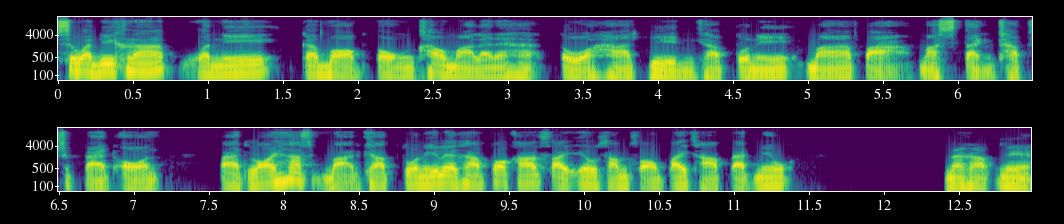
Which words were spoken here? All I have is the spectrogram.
สวัสดีครับ วันนี้กระบอกตรงเข้ามาแล้วนะฮะ ตัวฮาร์ดยีนครับ ตัวนี้ม้าป่ามัสแตงครับ 18 ออน 850 บาทครับ ตัวนี้เลยครับพ่อค้าใส่เอล32 ไปขา 8 นิ้วนะครับเนี่ย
